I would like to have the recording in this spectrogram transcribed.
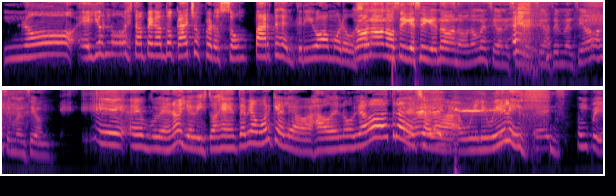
no, ellos no están pegando cachos, pero son partes del trío amoroso. No, no, no, sigue, sigue, no, no, no menciones, sin mención, sin mención, sin mención. Eh, eh, bueno, yo he visto gente, mi amor, que le ha bajado del novio a otra, de echarla a Willy Willy. un pi,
